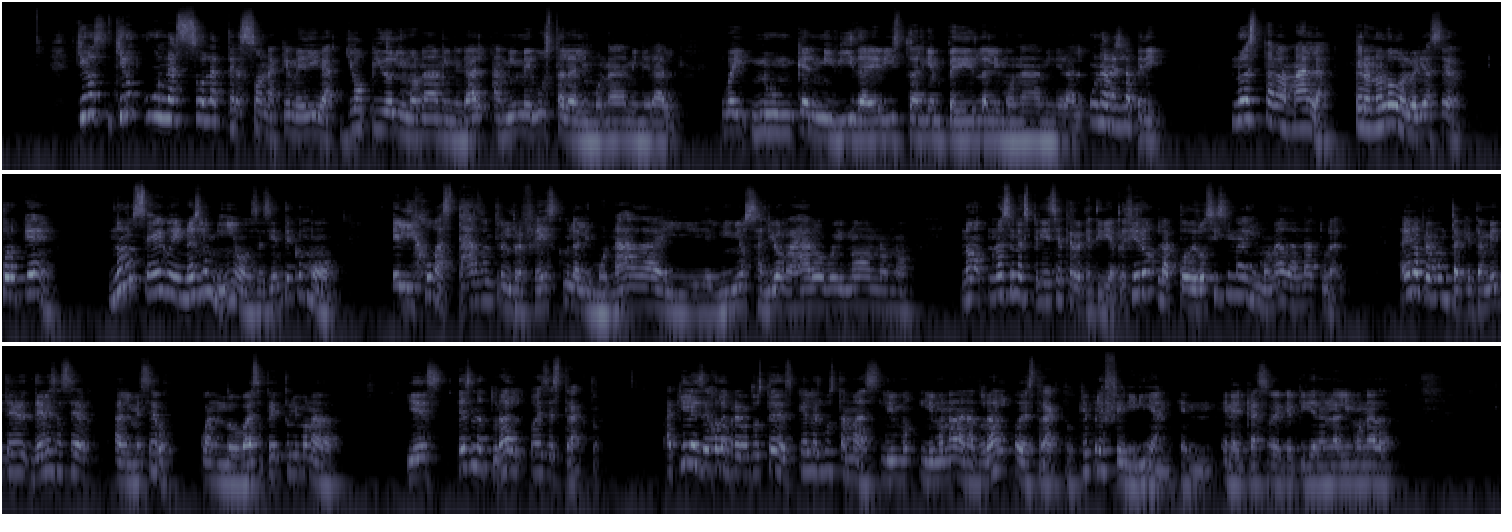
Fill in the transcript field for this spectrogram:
Quiero, quiero una sola persona que me diga, yo pido limonada mineral, a mí me gusta la limonada mineral. Güey, nunca en mi vida he visto a alguien pedir la limonada mineral. Una vez la pedí. No estaba mala, pero no lo volvería a hacer. ¿Por qué? No lo sé, güey, no es lo mío. Se siente como el hijo bastardo entre el refresco y la limonada y el niño salió raro, güey. No, no, no. No, no es una experiencia que repetiría. Prefiero la poderosísima limonada natural. Hay una pregunta que también te debes hacer al mesero cuando vas a pedir tu limonada. Y es, ¿es natural o es extracto? Aquí les dejo la pregunta a ustedes, ¿qué les gusta más? ¿Limonada natural o extracto? ¿Qué preferirían en, en el caso de que pidieran la limonada?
